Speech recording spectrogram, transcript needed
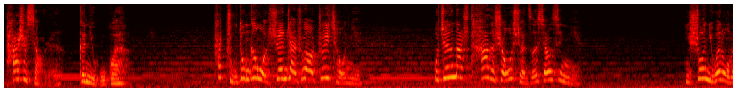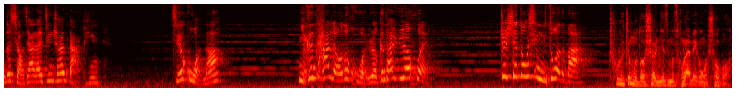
他是小人，跟你无关。他主动跟我宣战，说要追求你。我觉得那是他的事儿，我选择相信你。你说你为了我们的小家来金山打拼，结果呢？你跟他聊得火热，跟他约会，这些都是你做的吧？出了这么多事儿，你怎么从来没跟我说过？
